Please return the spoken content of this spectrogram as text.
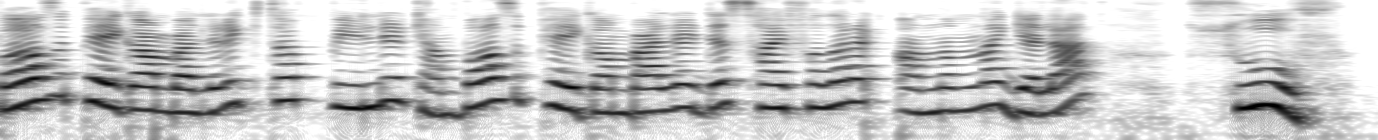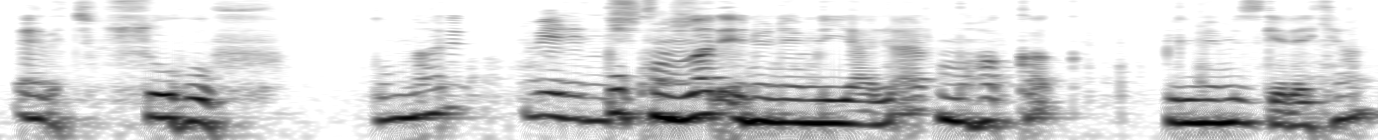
Bazı peygamberlere kitap verilirken bazı peygamberlere de sayfalar anlamına gelen suf evet, suhuf. Bunlar verilmiştir. bu konular en önemli yerler. Muhakkak bilmemiz gereken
